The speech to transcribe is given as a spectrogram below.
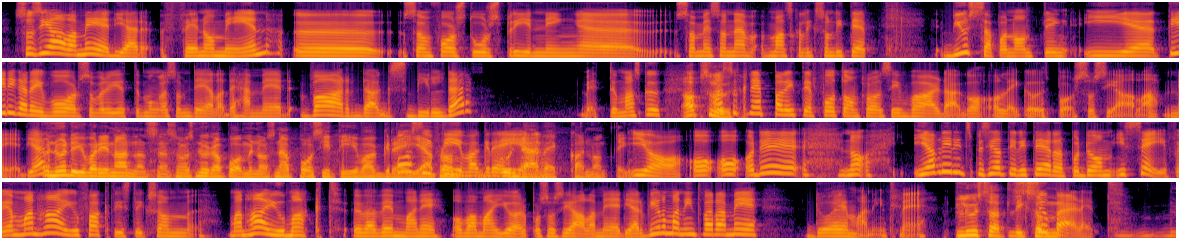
sociala medier-fenomen uh, som får stor spridning, uh, som är så när man ska liksom lite bjussa på någonting. I, uh, tidigare i vår så var det jättemånga som delade det här med vardagsbilder. Vet du, man skulle, Absolut. man skulle knäppa lite foton från sin vardag och, och lägga ut på sociala medier. Och nu har det ju varit en annan som har snurrat på med några positiva grejer Positiva från grejer. under veckan någonting. Ja, och, och, och det... No, jag blir inte speciellt irriterad på dem i sig, för man har ju faktiskt liksom... Man har ju makt över vem man är och vad man gör på sociala medier. Vill man inte vara med, då är man inte med. Plus att liksom, Superlätt.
